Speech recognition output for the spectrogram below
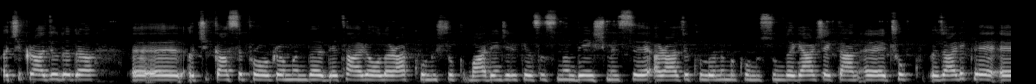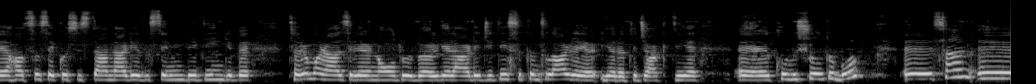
açık radyoda da e, açık gazete programında detaylı olarak konuştuk. Madencilik yasasının değişmesi, arazi kullanımı konusunda gerçekten e, çok özellikle e, hassas ekosistemlerde ya da senin dediğin gibi tarım arazilerinin olduğu bölgelerde ciddi sıkıntılar yaratacak diye e, konuşuldu bu. E, sen e,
